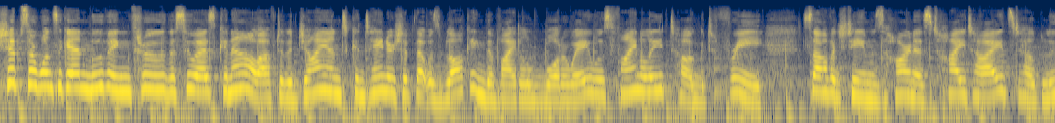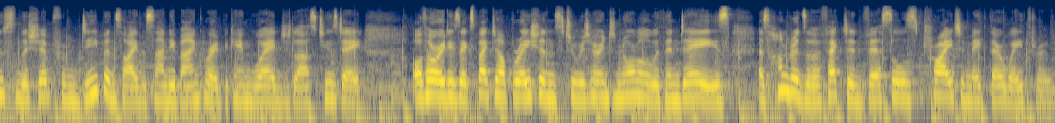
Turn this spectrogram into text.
Ships are once again moving through the Suez Canal after the giant container ship that was blocking the vital waterway was finally tugged free. Salvage teams harnessed high tides to help loosen the ship from deep inside the sandy bank where it became wedged last Tuesday. Authorities expect operations to return to normal within days as hundreds of affected vessels try to make their way through.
